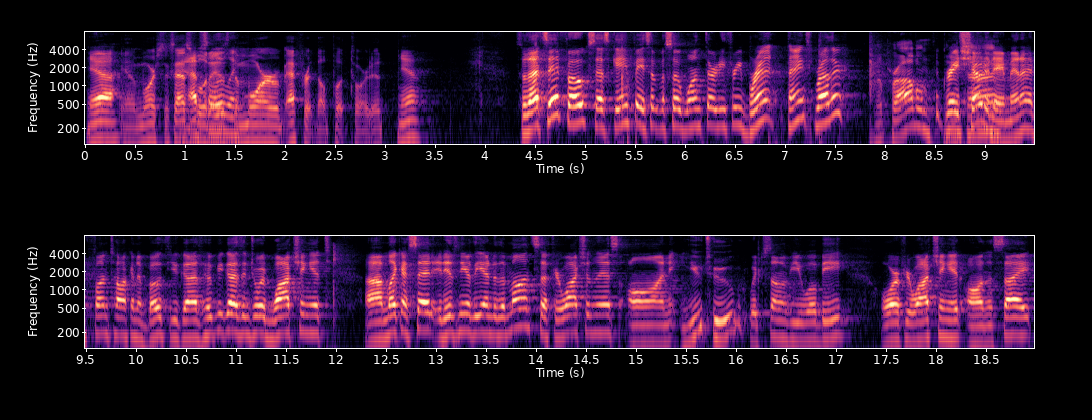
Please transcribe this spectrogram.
yeah, You know, the more successful it is, the more effort they'll put toward it. Yeah. So that's it, folks. That's GameFace episode 133. Brent, thanks, brother. No problem. Great show Anytime. today, man. I had fun talking to both you guys. Hope you guys enjoyed watching it. Um, like I said, it is near the end of the month, so if you're watching this on YouTube, which some of you will be, or if you're watching it on the site,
